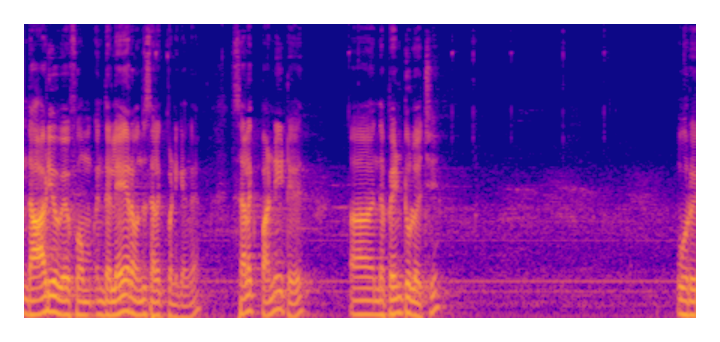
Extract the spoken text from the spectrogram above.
இந்த ஆடியோ வேஃபார்ம் இந்த லேயரை வந்து செலக்ட் பண்ணிக்கோங்க. செலக்ட் பண்ணிவிட்டு uh, இந்த பென் டூல் வச்சு ஒரு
